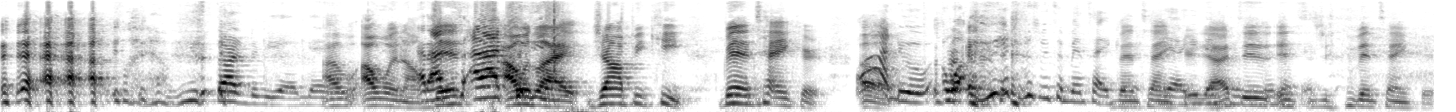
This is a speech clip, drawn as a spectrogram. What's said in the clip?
you started to be on game. I, I went on. And ben, I, I, I, was like John P. Kee, Ben Tankard. Well, uh, I knew. Well, you introduced me to Ben Tankard. Ben Tankard. Yeah, I did introduce Ben Tankard.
